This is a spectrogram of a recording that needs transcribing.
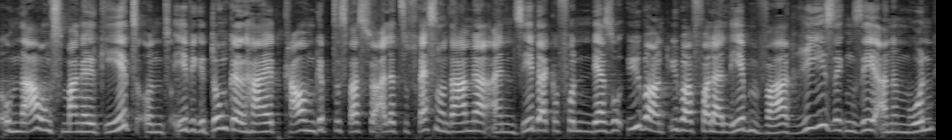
um Nahrungsmangel geht und ewige Dunkelheit, kaum Raum gibt es was für alle zu fressen. Und da haben wir einen Seeberg gefunden, der so über und über voller Leben war. Riesigen Seeanemonen.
